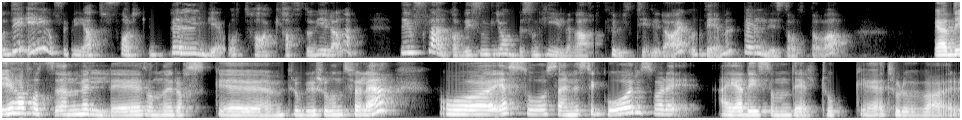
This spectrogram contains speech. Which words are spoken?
Og det er jo fordi at folk velger å ta krafta videre. Det er jo flere av de som jobber som healere fulltid i dag, og det er vi veldig stolte over. Ja, de har fått en veldig sånn rask eh, progresjon, føler jeg. Og jeg så senest i går, så var det ei av de som deltok, eh, jeg tror det var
